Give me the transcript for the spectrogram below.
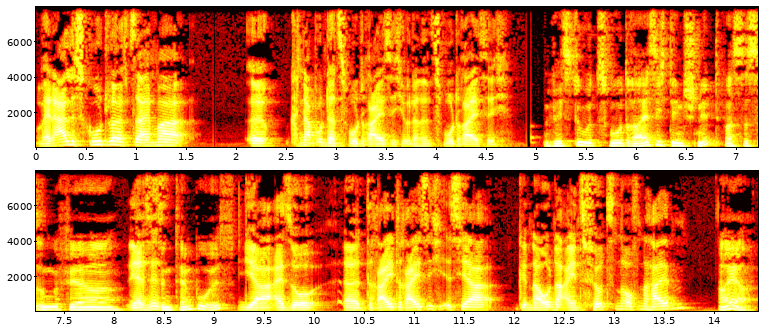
wenn alles gut läuft, sag mal, äh, knapp unter 2,30 oder eine 2,30. Willst du 2,30 den Schnitt, was das ungefähr ja, das ist, ein Tempo ist? Ja, also äh, 3,30 ist ja genau eine 1,14 auf den halben. Ah ja.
